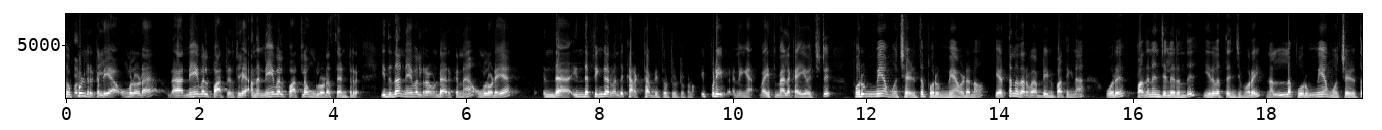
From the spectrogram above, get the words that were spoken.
தொப்புள் இருக்கு இல்லையா உங்களோட நேவல் பார்ட் இருக்கு இல்லையா அந்த நேவல் பார்ட்டில் உங்களோட சென்டர் இதுதான் நேவல் ரவுண்டாக இருக்குன்னா உங்களுடைய இந்த இந்த ஃபிங்கர் வந்து கரெக்டாக அப்படி தொட்டுட்டு இருக்கணும். இப்படி நீங்கள் வயிற்று மேலே கையை வச்சுட்டு பொறுமையாக மூச்சை இழுத்து பொறுமையாக விடணும். எத்தனை தடவை அப்படின்னு பார்த்தீங்கன்னா ஒரு பதினஞ்சிலிருந்து இருபத்தஞ்சி முறை நல்ல பொறுமையாக மூச்செழுத்து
